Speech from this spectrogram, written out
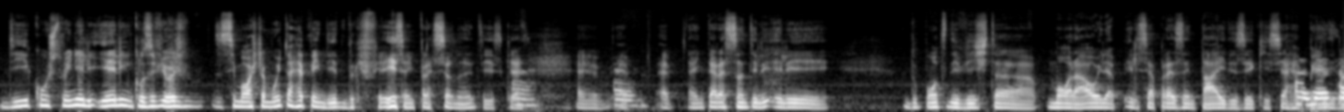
de construir. Ele, e ele, inclusive, hoje se mostra muito arrependido do que fez. É impressionante isso. Que é, é, é, é, é interessante ele, ele, do ponto de vista moral, ele, ele se apresentar e dizer que se arrepende. Fazer essa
